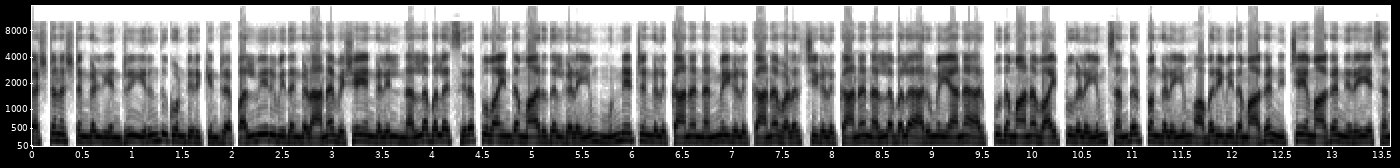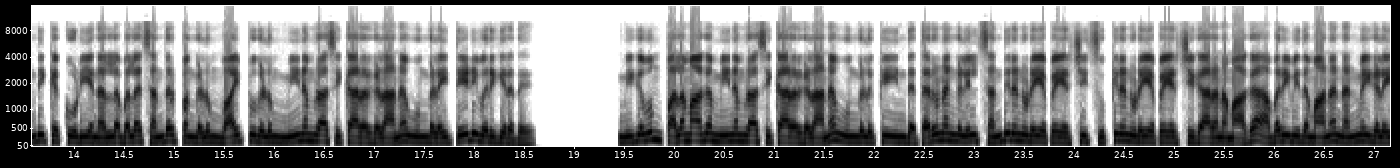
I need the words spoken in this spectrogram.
கஷ்டநஷ்டங்கள் என்று இருந்து கொண்டிருக்கின்ற பல்வேறு விதங்களான விஷயங்களில் நல்லபல சிறப்பு வாய்ந்த மாறுதல்களையும் முன்னேற்றங்களுக்கான நன்மைகளுக்கான வளர்ச்சிகளுக்கான நல்லபல அருமையான அற்புதமான வாய்ப்புகளையும் சந்தர்ப்பங்களையும் அபரிவிதமாக நிச்சயமாக நிறைய சந்திக்கக்கூடிய நல்லபல சந்தர்ப்பங்களும் வாய்ப்புகளும் மீனம் ராசிக்காரர்களான உங்களை தேடி வருகிறது. மிகவும் பலமாக மீனம் ராசிக்காரர்களான உங்களுக்கு இந்த தருணங்களில் சந்திரனுடைய பெயர்ச்சி சுக்கிரனுடைய பெயர்ச்சி காரணமாக அபரிவிதமான நன்மைகளை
